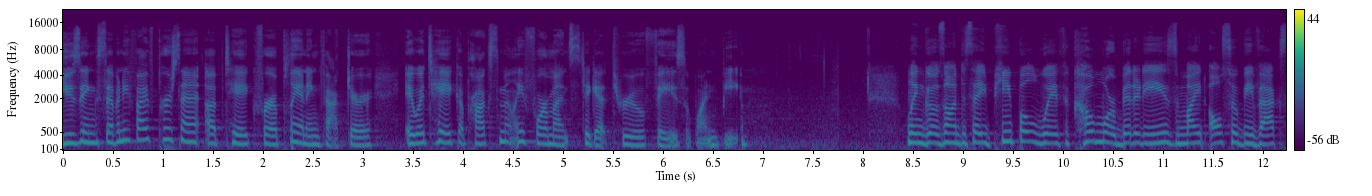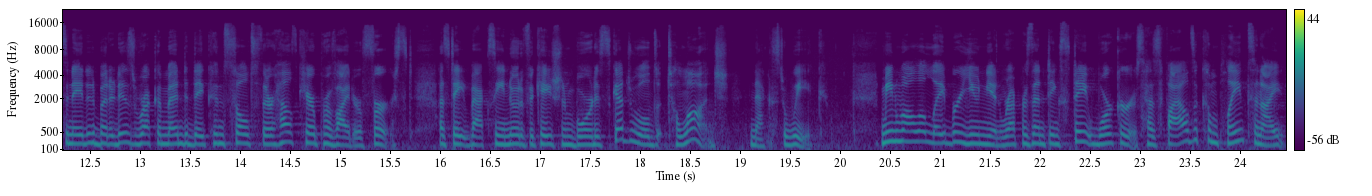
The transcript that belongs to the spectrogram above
Using 75% uptake for a planning factor, it would take approximately four months to get through phase 1B. Ling goes on to say people with comorbidities might also be vaccinated, but it is recommended they consult their healthcare provider first. A state vaccine notification board is scheduled to launch next week. Meanwhile, a labor union representing state workers has filed a complaint tonight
